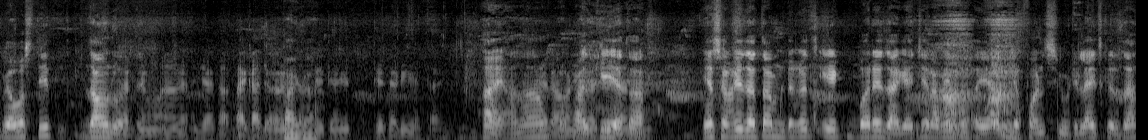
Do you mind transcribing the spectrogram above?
वेवस्थीत जावन वता हय हांगा पालखी येता हें सगळें जाता म्हणटकच एक बरे जाग्याचेर आमी हे आमचे फंड्स युटिलायज करतात.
